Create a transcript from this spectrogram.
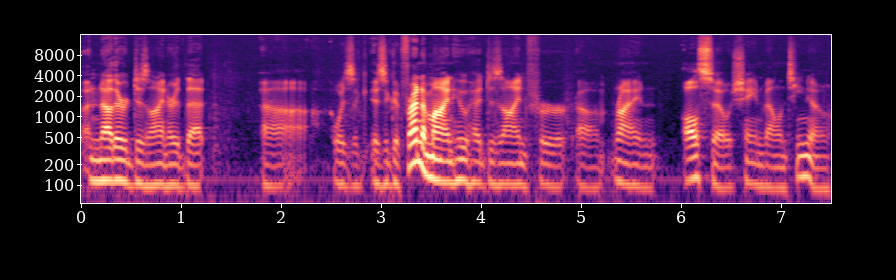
another designer that uh, was a, is a good friend of mine who had designed for um, Ryan also, Shane Valentino.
